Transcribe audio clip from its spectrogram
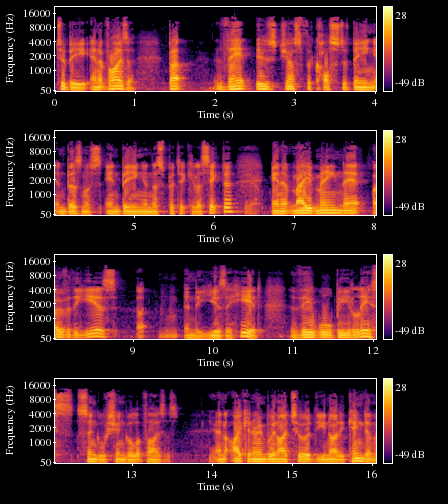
to be an advisor, but that is just the cost of being in business and being in this particular sector. Yeah. And it may mean that over the years, uh, in the years ahead, there will be less single shingle advisors. Yeah. And I can remember when I toured the United Kingdom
